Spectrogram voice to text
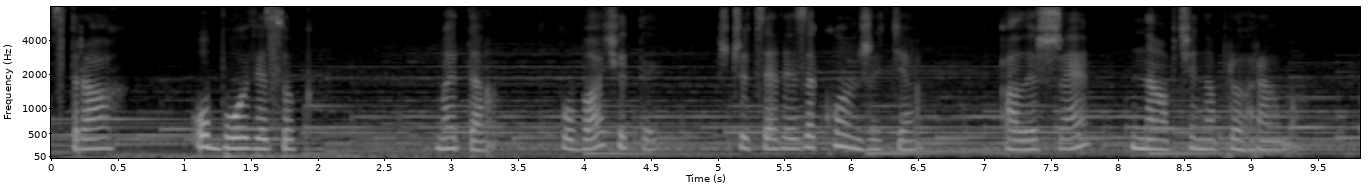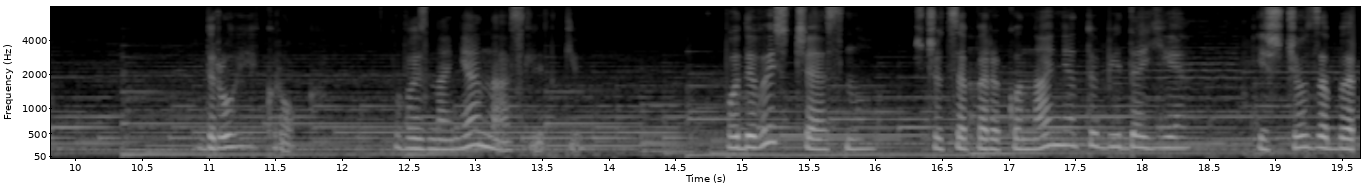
страх, обов'язок, мета побачити, що це не закон життя, а лише навчена програма. Другий крок визнання наслідків. Подивись чесно, що це переконання тобі дає і що забере.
